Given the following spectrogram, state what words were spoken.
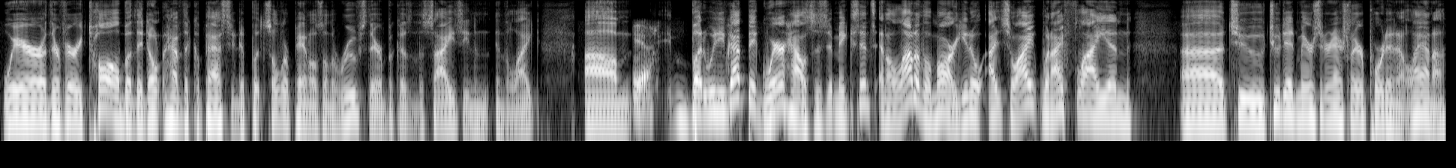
where they're very tall, but they don't have the capacity to put solar panels on the roofs there because of the sizing and, and the like. Um, Yeah. but when you've got big warehouses, it makes sense, and a lot of them are. You know, I, so I when I fly in uh, to Two Dead Mares International Airport in Atlanta,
